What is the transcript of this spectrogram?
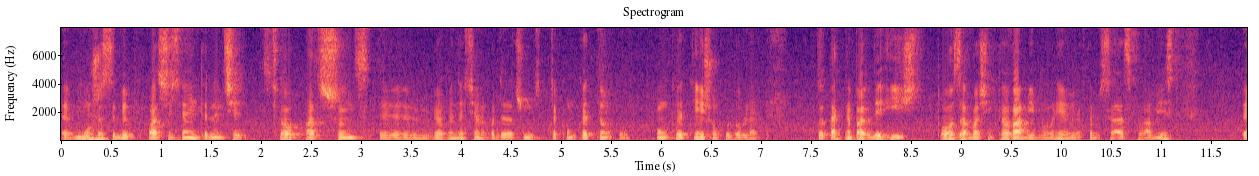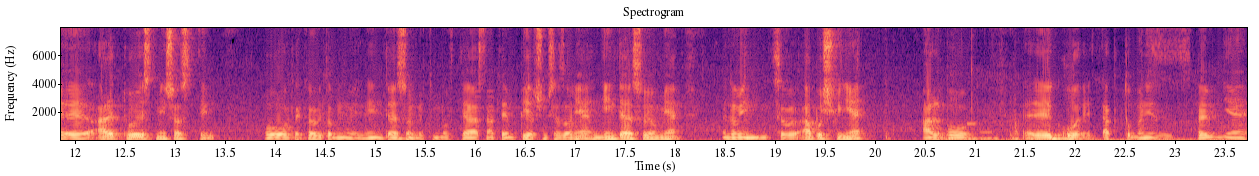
Yy, Muszę sobie popatrzeć na internecie, co patrząc, ja będę chciał naprawdę zacząć taką konkretniejszą hodowlę, to tak naprawdę iść poza właśnie krowami, bo nie wiem jak tam z krowami jest, ale to jest mniejsza z tym, bo te krowy to mówię, nie interesują mnie. Teraz na tym pierwszym sezonie, nie interesują mnie, będą mnie interesowały albo świnie, albo e, kury, tak? To będzie pewnie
